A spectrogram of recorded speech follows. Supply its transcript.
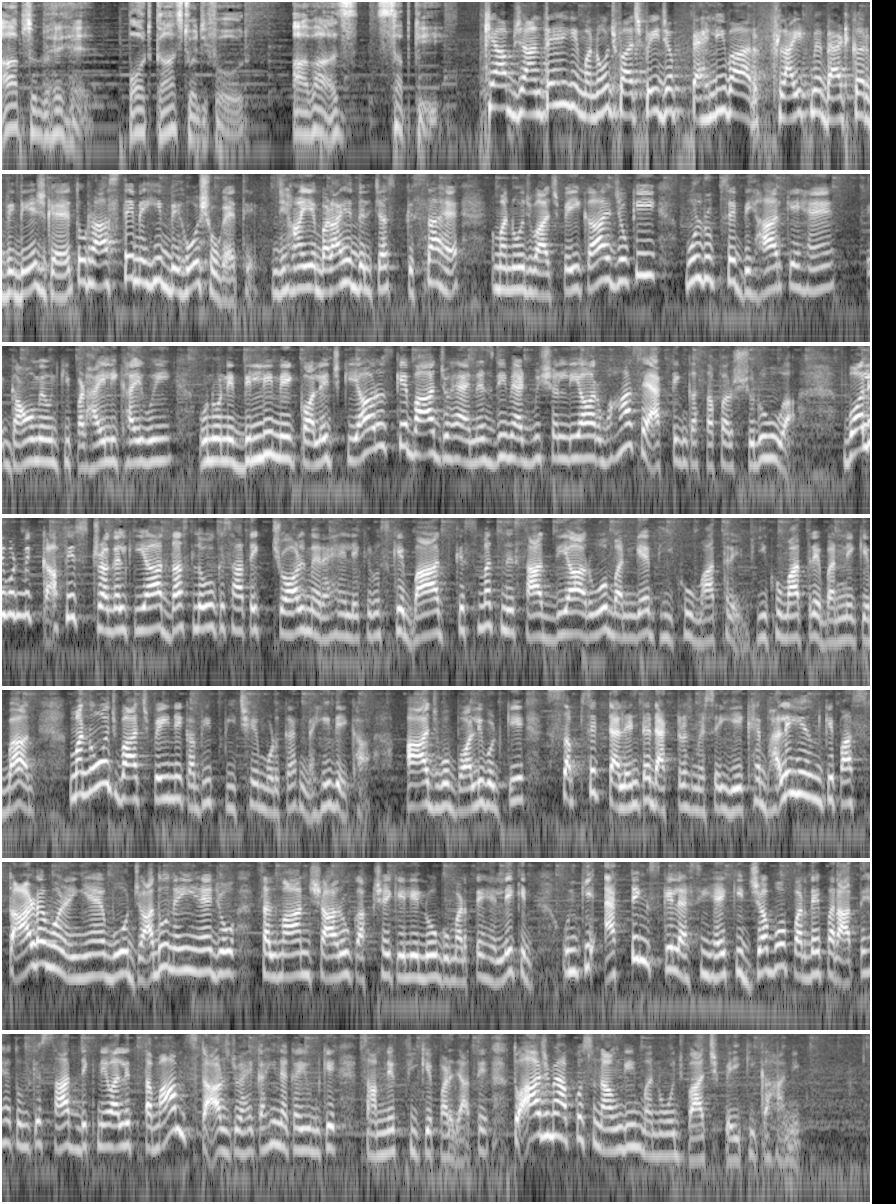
आप सुन रहे हैं पॉडकास्ट 24 आवाज़ सबकी। क्या आप जानते हैं कि मनोज वाजपेयी जब पहली बार फ़्लाइट में बैठकर विदेश गए तो रास्ते में ही बेहोश हो गए थे। जी हाँ ये बड़ा ही दिलचस्प किस्सा है मनोज वाजपेयी का, जो कि मूल रूप से बिहार के हैं, गाँव में उनकी पढ़ाई लिखाई हुई, उन्होंने दिल्ली में कॉलेज किया और उसके बाद जो है एनएसडी में एडमिशन लिया और वहाँ से एक्टिंग का सफ़र शुरू हुआ। बॉलीवुड में काफ़ी स्ट्रगल किया। दस लोगों के साथ एक चौल में रहे, लेकिन उसके बाद किस्मत ने साथ दिया और वो बन गए भीखू मात्रे। भीखू मात्रे बनने के बाद मनोज वाजपेयी ने कभी पीछे मुड़कर नहीं देखा। आज वो बॉलीवुड के सबसे टैलेंटेड एक्टर्स में से एक है। भले ही उनके पास स्टारडम नहीं है, वो जादू नहीं है जो सलमान, शाहरुख, अक्षय के लिए लोग उमड़ते हैं, लेकिन उनकी एक्टिंग स्किल ऐसी है कि जब वो पर्दे पर आते हैं तो उनके साथ दिखने वाले तमाम स्टार्स जो हैं कहीं ना कहीं उनके सामने फीके पड़ जाते हैं। तो आज मैं आपको सुनाऊँगी मनोज वाजपेयी की कहानी।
